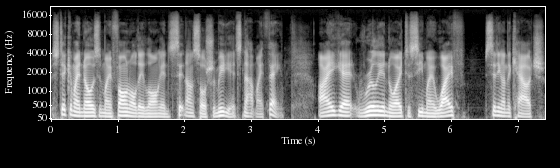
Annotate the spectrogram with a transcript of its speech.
sticking my nose in my phone all day long and sitting on social media. It's not my thing. I get really annoyed to see my wife sitting on the couch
